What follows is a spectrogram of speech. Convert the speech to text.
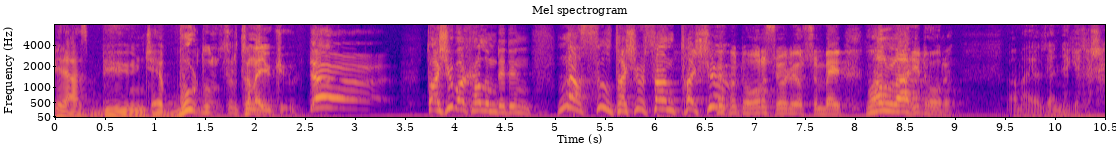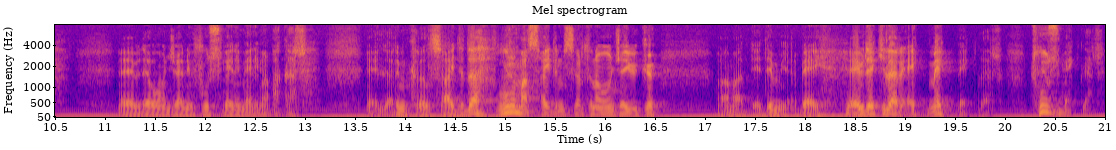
biraz büyüyünce vurdun sırtına yükü. Aa! Taşı bakalım dedin. Nasıl taşırsan taşı. doğru söylüyorsun bey. Vallahi doğru. Ama elden ne gelir? Evde onca nüfus benim elime bakar. Ellerim kırılsaydı da vurmasaydım sırtına onca yükü. Ama dedim ya bey, evdekiler ekmek bekler, tuz bekler.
